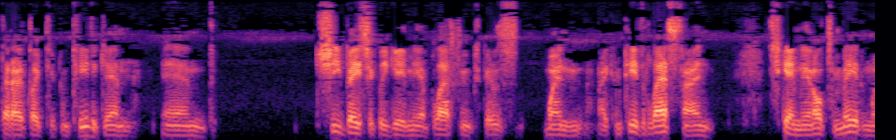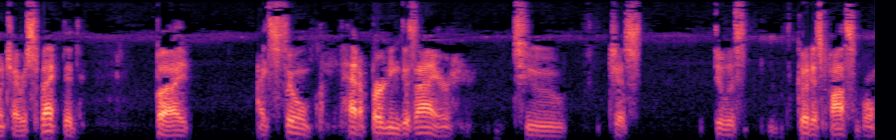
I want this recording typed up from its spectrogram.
that I'd like to compete again. And she basically gave me a blessing because when I competed last time, she gave me an ultimatum, which I respected, but I still had a burning desire to just do as good as possible.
